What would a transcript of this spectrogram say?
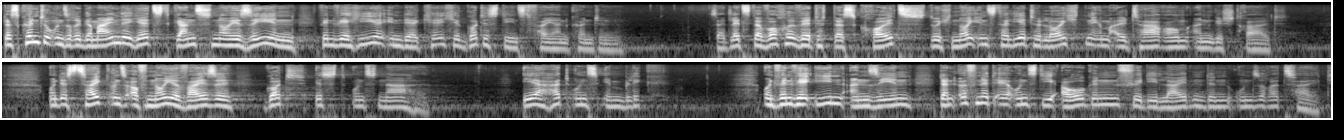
Das könnte unsere Gemeinde jetzt ganz neu sehen, wenn wir hier in der Kirche Gottesdienst feiern könnten. Seit letzter Woche wird das Kreuz durch neu installierte Leuchten im Altarraum angestrahlt. Und es zeigt uns auf neue Weise, Gott ist uns nahe. Er hat uns im Blick. Und wenn wir ihn ansehen, dann öffnet er uns die Augen für die Leidenden unserer Zeit.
